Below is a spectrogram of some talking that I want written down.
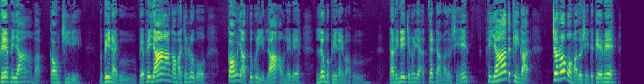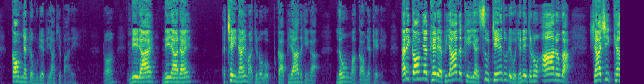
ဘယ်ဖရားမှကောင်းကြီးတွေမပေးနိုင်ဘူးဘယ်ဖရားကမှကျွန်တော်တို့ကိုကောင်းရာဒုက္ခရီလာအောင်လည်းပဲလုံမပေးနိုင်ပါဘူးဒါဒီနေ့ကျွန်တော်ရဲ့အသက်တာမှာဆိုရှင်ဖရားသခင်ကကျွန်တော်ပေါ်မှာဆိုရှင်တကယ်ပဲ ကောင်းမြတ်တော်မူတဲ့ဖရားဖြစ်ပါတယ်နော်နေ့တိုင်းနေရာတိုင်းအချိန်တိုင်းမှာကျွန်တော်ကိုကဖရားသခင်ကလုံးဝကောင်းမြတ်ခဲ့တယ်အဲ့ဒီကောင်းမြတ်ခဲ့တဲ့ဘုရားသခင်ရဲ့စုကျေးဇူးတွေကိုယနေ့ကျွန်တော်အားလုံးကရရှိခံ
